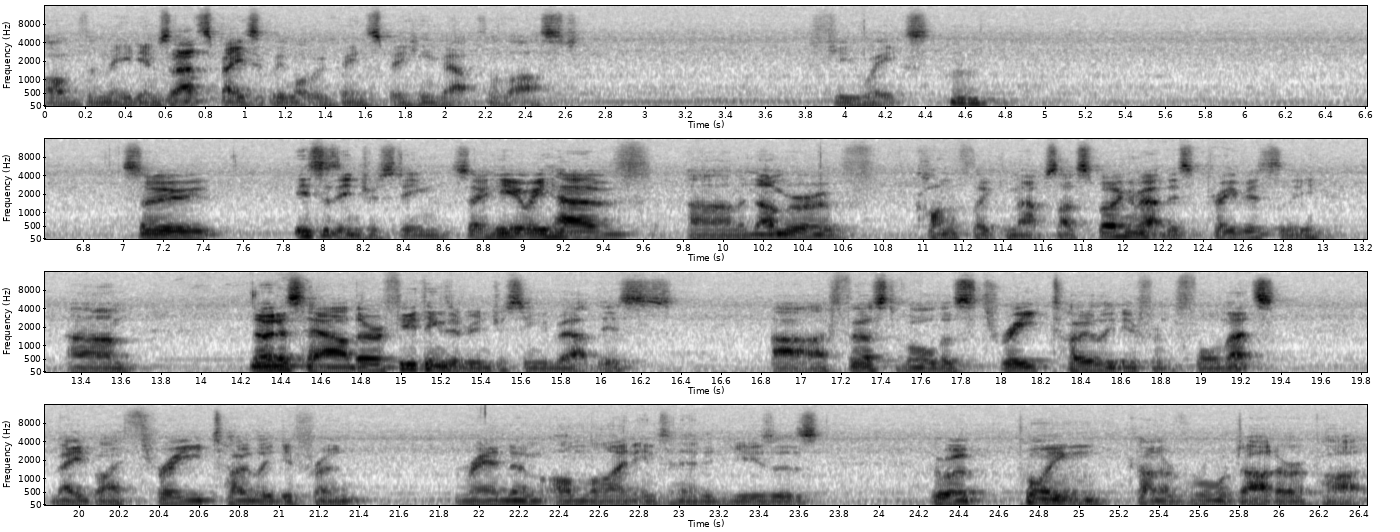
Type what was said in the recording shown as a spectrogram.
of the medium. So that's basically what we've been speaking about for the last few weeks. Hmm. So this is interesting. So here we have um, a number of conflict maps. I've spoken about this previously. Um, notice how there are a few things that are interesting about this. Uh, first of all, there's three totally different formats made by three totally different random online interneted users who are pulling kind of raw data apart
